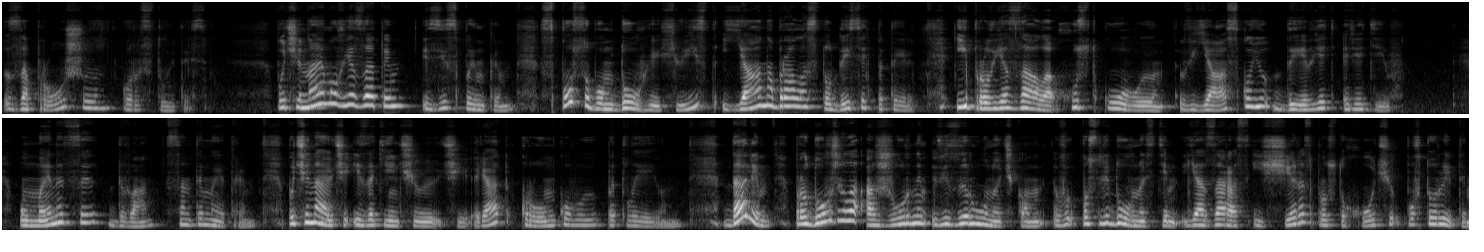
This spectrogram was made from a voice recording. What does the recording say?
запрошую, користуйтесь. Починаємо в'язати зі спинки. Способом довгий хвіст я набрала 110 петель і пров'язала хустковою в'язкою 9 рядів. У мене це 2 см, починаючи і закінчуючи ряд кромковою петлею. Далі продовжила ажурним візеруночком. В послідовності я зараз іще раз просто хочу повторити.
